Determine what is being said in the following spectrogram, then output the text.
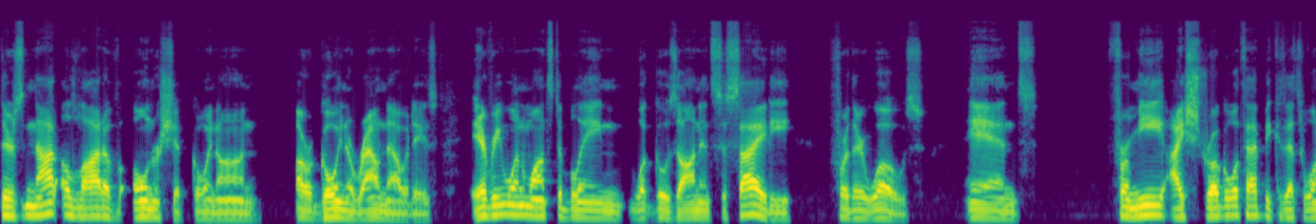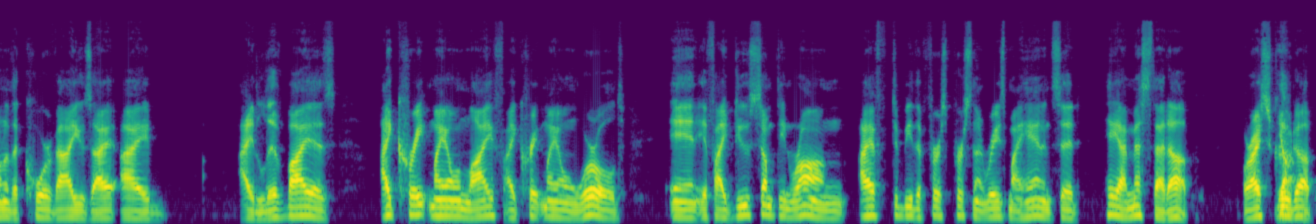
there's not a lot of ownership going on or going around nowadays. Everyone wants to blame what goes on in society for their woes And for me, I struggle with that because that's one of the core values I I I live by is I create my own life, I create my own world. And if I do something wrong, I have to be the first person that raised my hand and said, Hey, I messed that up, or I screwed yeah. up.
